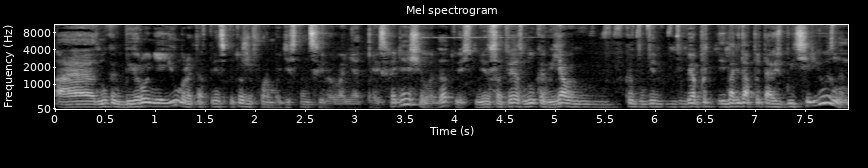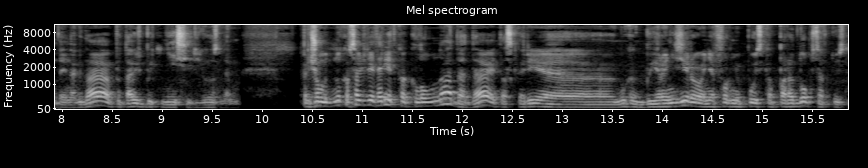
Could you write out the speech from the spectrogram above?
А, ну, как бы ирония юмора – это, в принципе, тоже форма дистанцирования от происходящего, да, то есть, мне, соответственно, ну, как я, как я иногда пытаюсь быть серьезным, да, иногда пытаюсь быть несерьезным. Причем, ну, на самом деле, это редко клоунада, да, это скорее, ну, как бы иронизирование в форме поиска парадоксов, то есть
